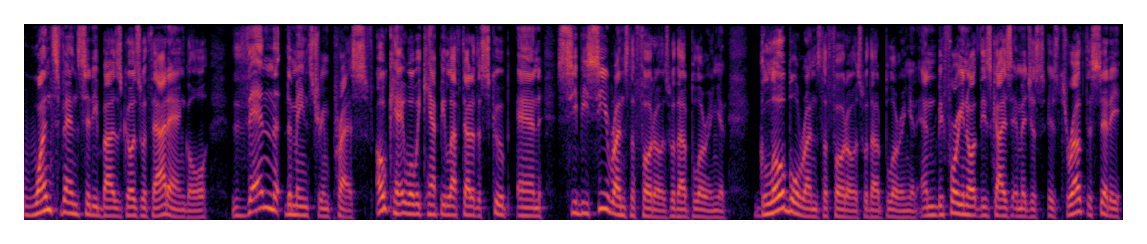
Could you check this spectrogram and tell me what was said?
once Van City Buzz goes with that angle, then the- the mainstream press, okay, well, we can't be left out of the scoop. And CBC runs the photos without blurring it. Global runs the photos without blurring it. And before you know it, these guys' images is throughout the city.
